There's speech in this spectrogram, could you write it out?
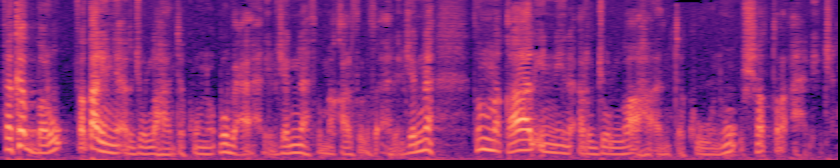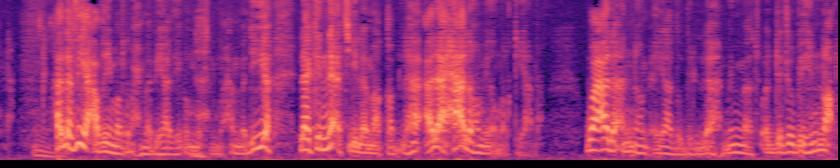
فكبروا فقال إني أرجو الله أن تكونوا ربع أهل الجنة ثم قال ثلث أهل الجنة ثم قال إني لأرجو الله أن تكونوا شطر أهل الجنة. هذا فيه عظيم الرحمة بهذه الأمة المحمدية لكن نأتي إلى ما قبلها على حالهم يوم القيامة وعلى أنهم عياذ بالله مما تؤجج به النار.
